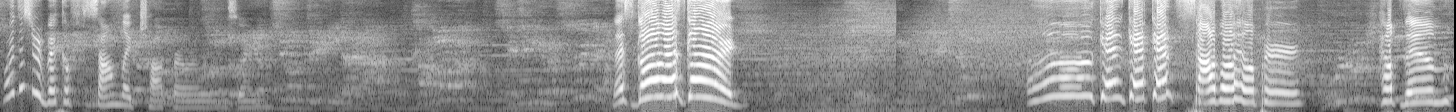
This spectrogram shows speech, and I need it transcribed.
Why does Rebecca sound like Chopper a sudden? Let's go, Asgard! Oh, can can can Sabo help her? Help them?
